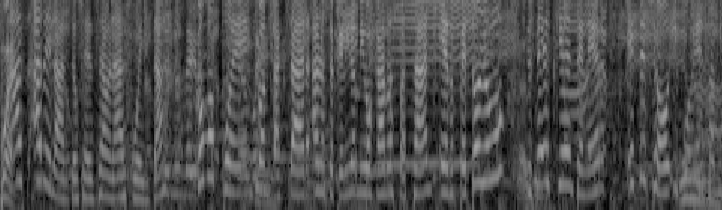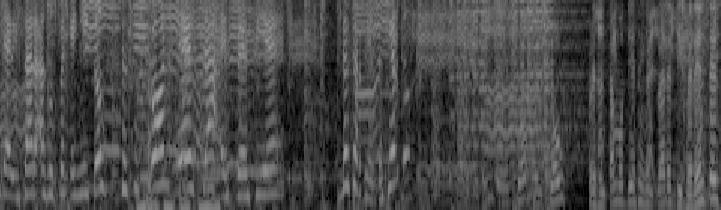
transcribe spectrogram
Bueno. más adelante ustedes se van a dar cuenta cómo pueden contactar a nuestro querido amigo Carlos Pachán, herpetólogo, si ustedes quieren tener este show y poder familiarizar a sus pequeñitos con esta especie de serpiente, ¿cierto? Claro que sí, de hecho, el show presentamos 10 ejemplares diferentes,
